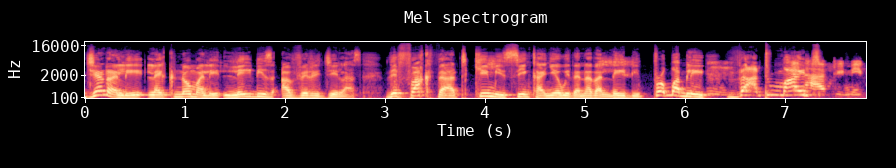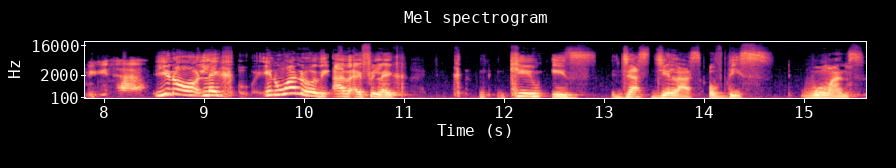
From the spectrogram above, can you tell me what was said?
generally, like normally, ladies are very jealous. The fact that Kim is seeing Kanye with another lady, probably that I'm might, happy maybe with her. you know, like in one or the other, I feel like Kim is just jealous of this woman's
